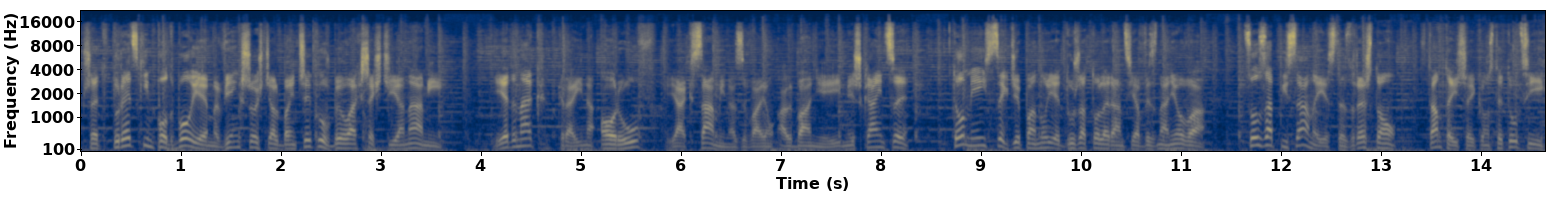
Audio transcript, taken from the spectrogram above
Przed tureckim podbojem większość Albańczyków była chrześcijanami. Jednak kraina Orłów, jak sami nazywają Albanię i jej mieszkańcy, to miejsce, gdzie panuje duża tolerancja wyznaniowa, co zapisane jest zresztą w tamtejszej konstytucji,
